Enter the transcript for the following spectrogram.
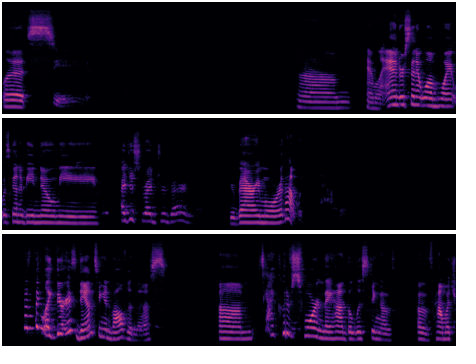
Let's see. Um, Pamela Anderson at one point was going to be Nomi. I just read Drew Barrymore. Drew Barrymore. That wouldn't have happened. That's the thing. Like there is dancing involved in this. Um, see, I could have sworn they had the listing of of how much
